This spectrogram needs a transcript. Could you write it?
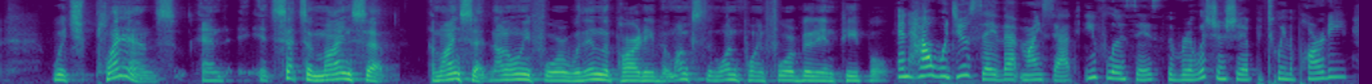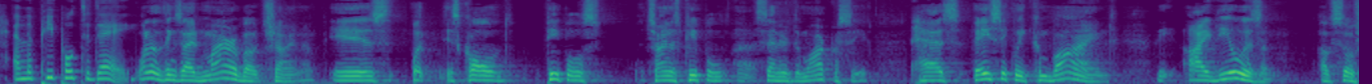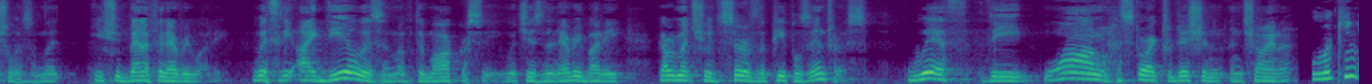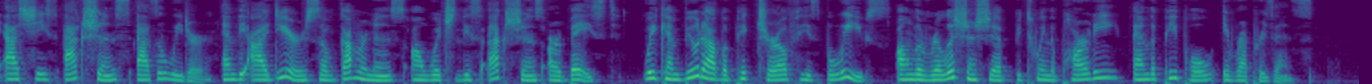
which plans and it sets a mindset a mindset not only for within the party, but amongst the 1.4 billion people. And how would you say that mindset influences the relationship between the party and the people today? One of the things I admire about China is what is called people's, China's people-centered democracy has basically combined the idealism of socialism that you should benefit everybody with the idealism of democracy, which is that everybody government should serve the people's interests with the long historic tradition in China. Looking at Xi's actions as a leader and the ideas of governance on which these actions are based, we can build up a picture of his beliefs on the relationship between the party and the people it represents.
